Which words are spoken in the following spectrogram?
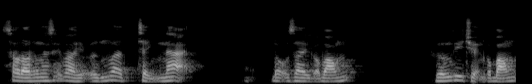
sau đó chúng ta sẽ vào hiệu ứng và chỉnh lại độ dày của bóng, hướng di chuyển của bóng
